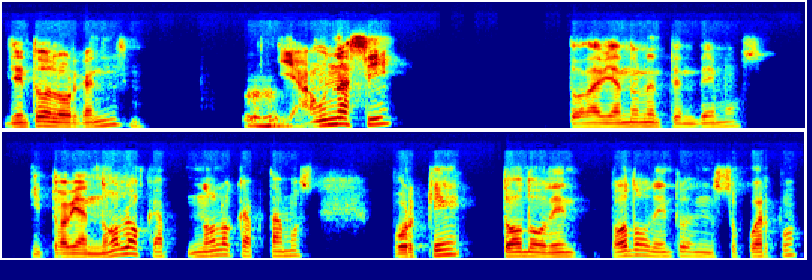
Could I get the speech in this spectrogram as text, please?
dentro del organismo. Y aún así, todavía no lo entendemos y todavía no lo, no lo captamos porque todo, todo dentro de nuestro cuerpo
